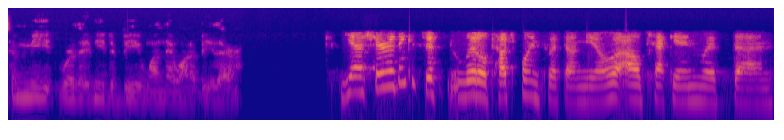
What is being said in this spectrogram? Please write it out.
to meet where they need to be when they want to be there? Yeah, sure. I think it's just little touch points with them. You know, I'll check in with um,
